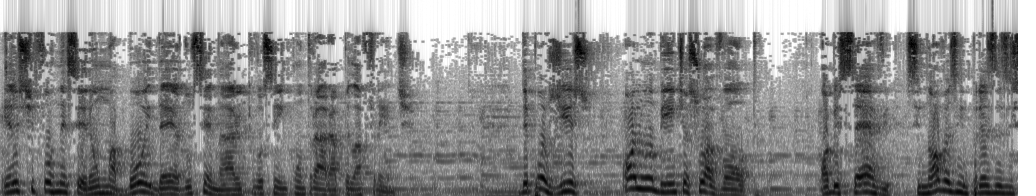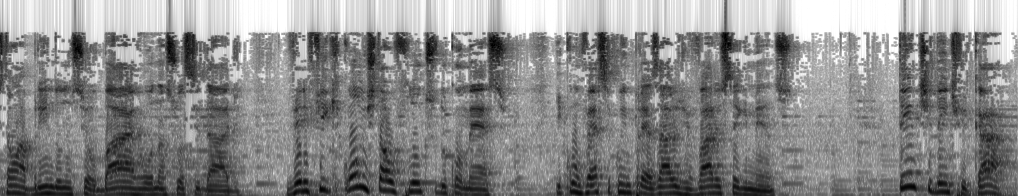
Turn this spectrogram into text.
eles te fornecerão uma boa ideia do cenário que você encontrará pela frente. Depois disso, olhe o ambiente à sua volta. Observe se novas empresas estão abrindo no seu bairro ou na sua cidade Verifique como está o fluxo do comércio e converse com empresários de vários segmentos. Tente identificar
